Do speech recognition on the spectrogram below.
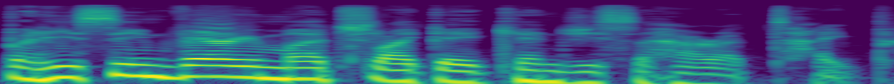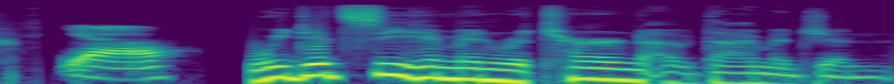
but he seemed very much like a Kenji Sahara type. Yeah. We did see him in Return of Daimajin,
